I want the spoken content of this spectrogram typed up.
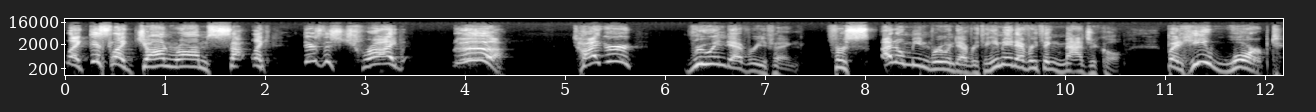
like this, like John so- Like there's this tribe. Ugh. Tiger ruined everything. For I don't mean ruined everything. He made everything magical, but he warped.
